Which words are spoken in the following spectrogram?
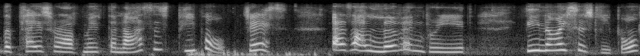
the place where I've met the nicest people. Jess, as I live and breathe, the nicest people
